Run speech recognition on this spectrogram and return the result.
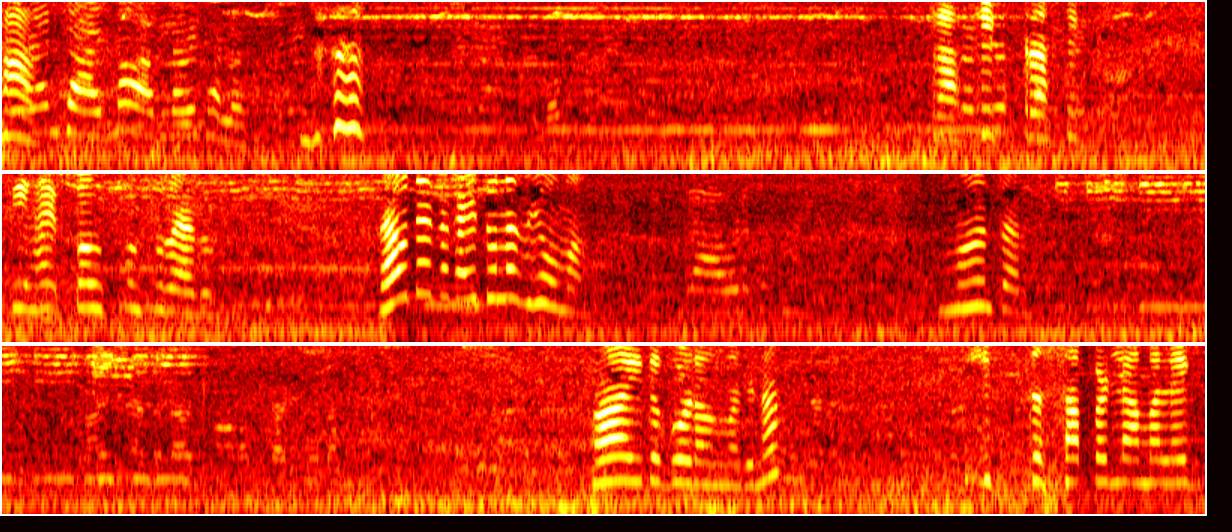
हा आडनाव आगलावे झालं असतं. ट्रॅफिक ती आहे पाऊस पण सुरू आहे अजून. राहू द्यायचं का इथूनच घेऊ मग. म्हणून तर हा इथं गोडाऊन मध्ये ना? इथं सापडलं आम्हाला एक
